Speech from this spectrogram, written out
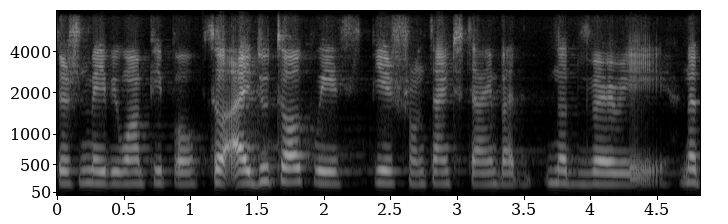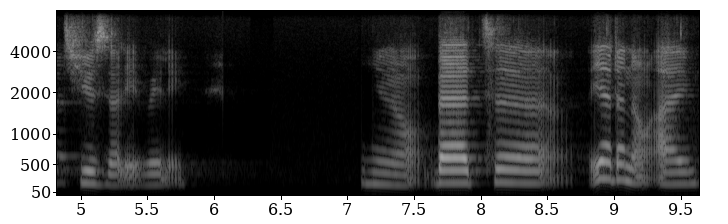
there's maybe one people. So I do talk with peers from time to time, but not very, not usually, really you know but uh, yeah i don't know. I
